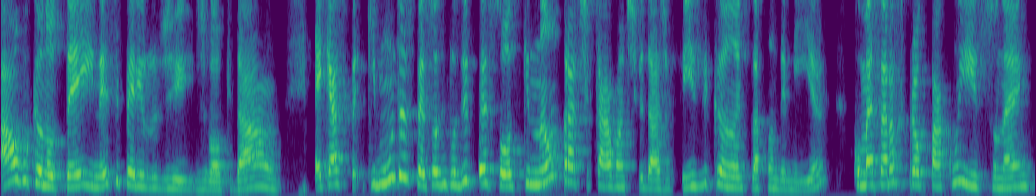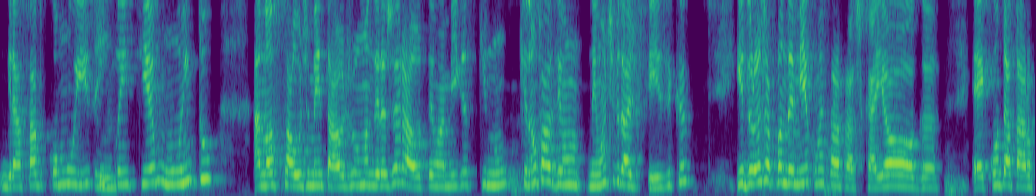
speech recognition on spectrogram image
Algo que eu notei nesse período de, de lockdown é que, as, que muitas pessoas, inclusive pessoas que não praticavam atividade física antes da pandemia, começaram a se preocupar com isso, né? Engraçado como isso Sim. influencia muito a nossa saúde mental de uma maneira geral. Eu tenho amigas que não, que não faziam nenhuma atividade física e durante a pandemia começaram a praticar yoga, é, contrataram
